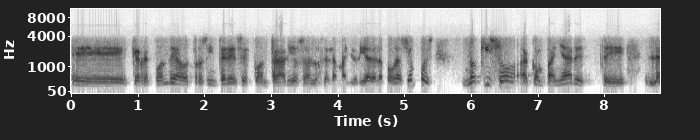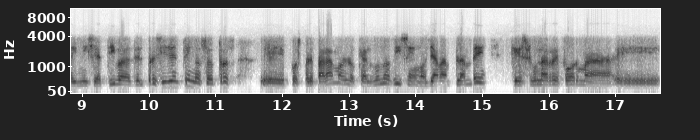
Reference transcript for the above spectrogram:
eh, que responde a otros intereses contrarios a los de la mayoría de la población, pues no quiso acompañar este, la iniciativa del presidente y nosotros eh, pues preparamos lo que algunos dicen o llaman plan B, que es una reforma eh,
